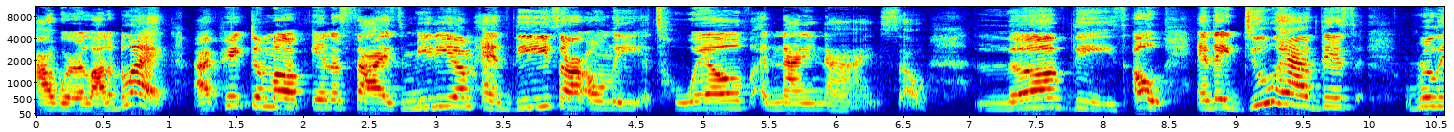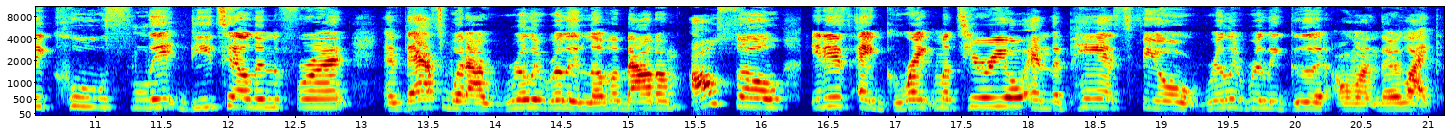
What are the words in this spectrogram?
I wear a lot of black. I picked them up in a size medium and these are only $12.99. So, love these. Oh, and they do have this really cool slit detail in the front and that's what I really really love about them also it is a great material and the pants feel really really good on. They're like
